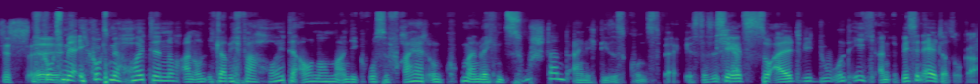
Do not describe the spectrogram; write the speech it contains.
das... Äh, ich guck's mir, ich guck's mir heute noch an und ich glaube, ich fahre heute auch noch mal an die große große Freiheit und guck mal, in welchem Zustand eigentlich dieses Kunstwerk ist. Das ist ich ja jetzt so alt wie du und ich, ein bisschen älter sogar.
